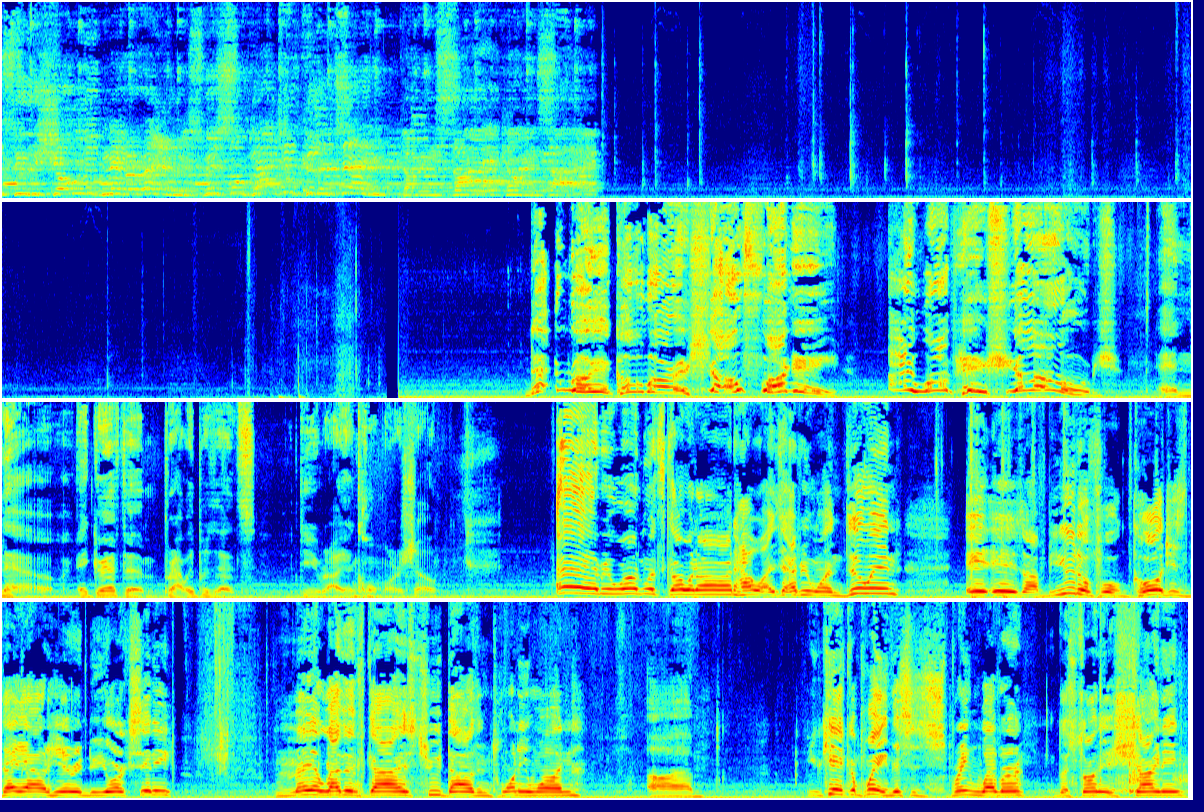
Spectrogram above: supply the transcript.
friends to the show that never ends. We're so glad you could attend. Come inside, come inside. That Ryan Kumar is so funny. I love his shows. And now, Anchor FM proudly presents the Ryan Kumar Show. Hey everyone, what's going on? How is everyone doing? It is a beautiful, gorgeous day out here in New York City. May 11th, guys, 2021. Um, you can't complain. This is spring weather. The sun is shining.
